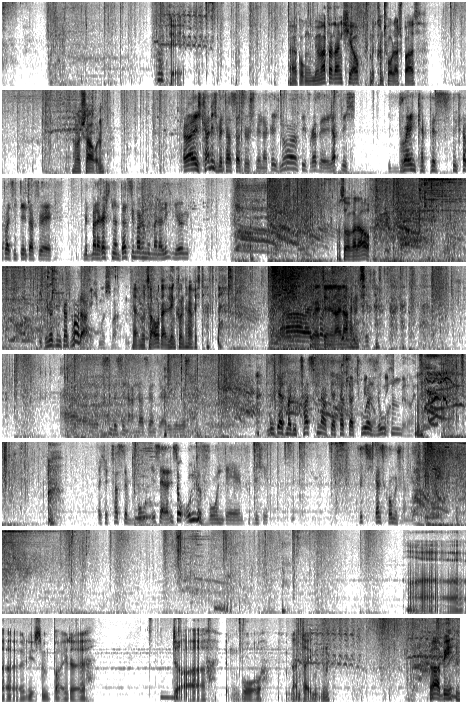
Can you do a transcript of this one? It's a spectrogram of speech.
Okay. Ja, gucken. Mir macht das eigentlich hier auch mit Controller Spaß. Mal schauen. Aber ich kann nicht mit Tastatur spielen, da krieg ich nur auf die Fresse. Ich habe nicht die Brain Capis Kapazität dafür. Ey. Mit meiner rechten Hand das zu machen, mit meiner linken irgendwie. Was du gerade auch. Ich benutze den Controller. Ich muss warten. Ja, nutze auch dein Link und dein Recht hat. Ja, Du den in einer Hand. Bisschen anders, ganz ehrlich. gesagt. Muss ich erstmal die Tasten auf der Tastatur suchen. Welche Taste wo ist er? Das ist so ungewohnt, ey, für mich. Fühlt sich ganz komisch an. Ey. Äh, die sind beide da irgendwo im Land da hinten. Ja, Bienen.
